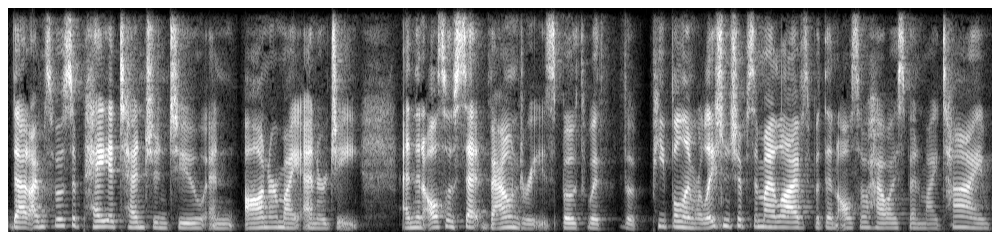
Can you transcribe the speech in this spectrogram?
that I'm supposed to pay attention to and honor my energy and then also set boundaries both with the people and relationships in my lives but then also how I spend my time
